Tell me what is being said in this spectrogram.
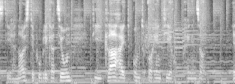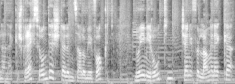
heißt ihre neueste Publikation, die Klarheit und Orientierung bringen soll. In einer Gesprächsrunde stellen Salome Vogt, Noemi Ruthen, Jennifer Langenecker,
